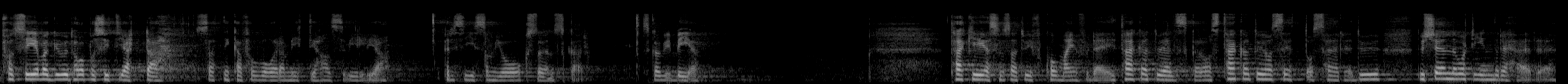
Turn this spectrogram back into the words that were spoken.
få se vad Gud har på sitt hjärta så att ni kan få vara mitt i hans vilja, precis som jag också önskar. Ska vi be. Tack Jesus att vi får komma inför dig. Tack att du älskar oss. Tack att du har sett oss, Herre. Du, du känner vårt inre, Herre.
